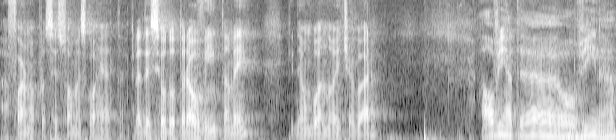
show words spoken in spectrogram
a forma processual mais correta. Agradecer ao doutor Alvim também, que deu uma boa noite agora. Alvin até ouvi, né?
